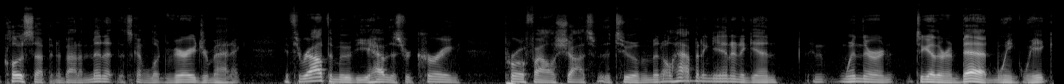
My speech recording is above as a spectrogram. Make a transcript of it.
close up in about a minute that's going to look very dramatic. And throughout the movie, you have this recurring profile shots for the two of them. It'll happen again and again. And when they're in, together in bed, wink, wink,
